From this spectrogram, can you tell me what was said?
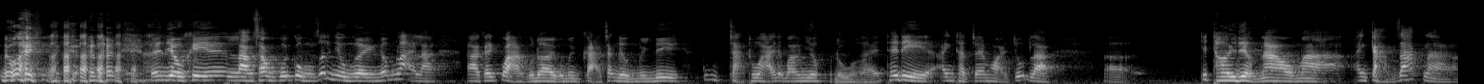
đúng không anh Nên nhiều khi làm xong cuối cùng rất nhiều người ngẫm lại là à, cái quả của đời của mình cả chặng đường của mình đi cũng chả thu hái được bao nhiêu đúng rồi đấy thế thì anh thật cho em hỏi chút là uh, cái thời điểm nào mà anh cảm giác là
